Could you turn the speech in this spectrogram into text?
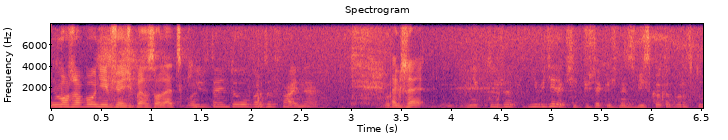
można było nie wziąć bransoletki. Moim zdaniem to było bardzo fajne. Bo Także Niektórzy nie wiedzieli jak się pisze jakieś nazwisko, to po prostu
